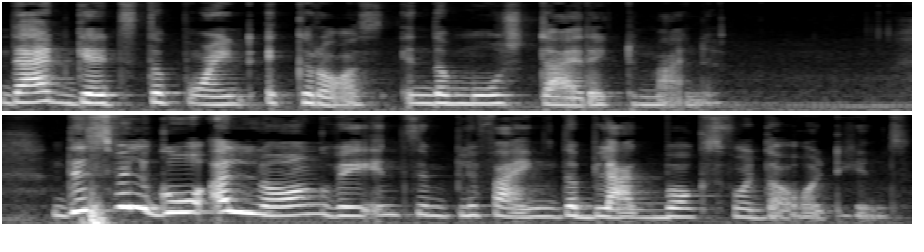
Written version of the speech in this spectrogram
that gets the point across in the most direct manner. This will go a long way in simplifying the black box for the audience.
